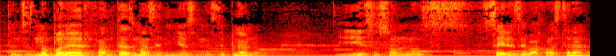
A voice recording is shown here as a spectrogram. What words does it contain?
Entonces no puede haber fantasmas de niños en este plano y esos son los seres de bajo astral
